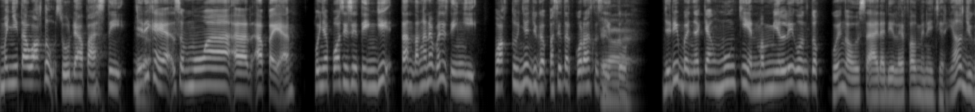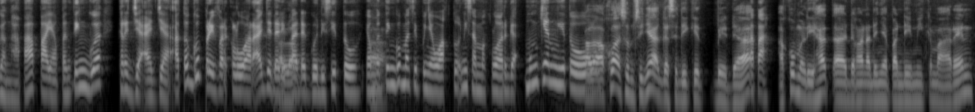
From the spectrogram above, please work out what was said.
Menyita waktu sudah pasti. Jadi Iya. kayak semua eh, apa ya, punya posisi tinggi, tantangannya pasti tinggi. Waktunya juga pasti terkuras ke Ya, situ. Jadi banyak yang mungkin memilih untuk gue nggak usah ada di level manajerial juga nggak apa-apa. Yang penting gue kerja aja atau gue prefer keluar aja daripada gue di situ. Yang Ah. penting gue masih punya waktu nih sama keluarga. Mungkin gitu. Kalau aku asumsinya agak sedikit beda. Apa? Aku melihat eh, dengan adanya pandemi kemarin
